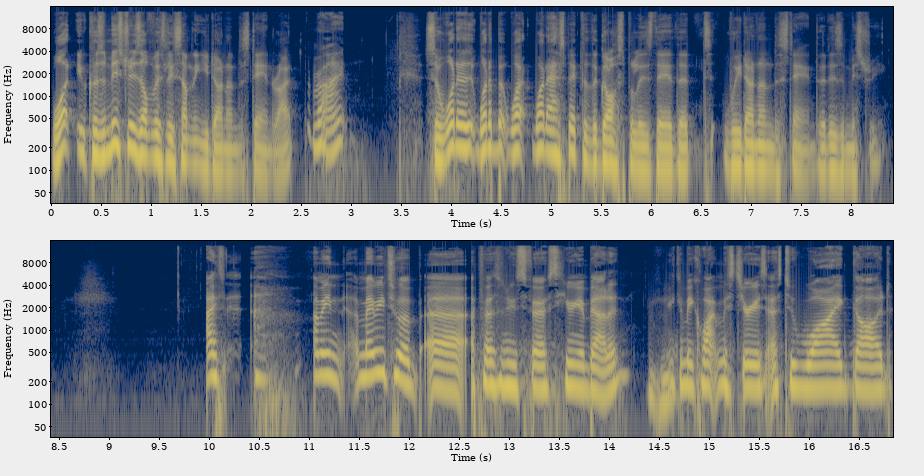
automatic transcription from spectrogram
What because a mystery is obviously something you don't understand, right? right. So what what about what what aspect of the gospel is there that we don't understand that is a mystery? I, th- I mean, maybe to a uh, a person who's first hearing about it, Mhm. it can be quite mysterious as to why God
